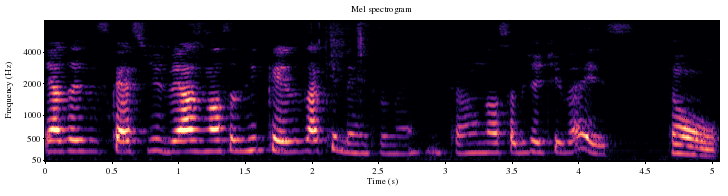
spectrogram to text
e às vezes esquece de ver as nossas riquezas aqui dentro, né? Então, nosso objetivo é esse. Então,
